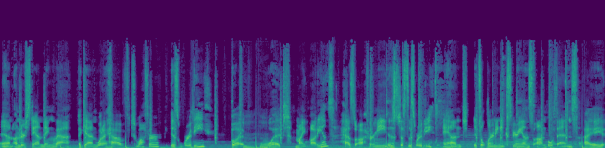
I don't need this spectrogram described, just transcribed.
and understanding that, again, what I have to offer is worthy but mm-hmm. what my audience has to offer me is just as worthy. And it's a learning experience on both ends. I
